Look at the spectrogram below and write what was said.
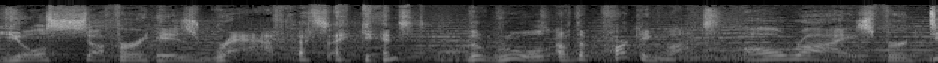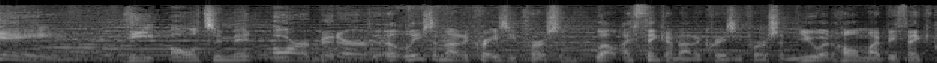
you'll suffer his wrath. That's against the rules of the parking lots. All rise for Dave, the ultimate arbiter. At least I'm not a crazy person. Well, I think I'm not a crazy person. You at home might be thinking,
